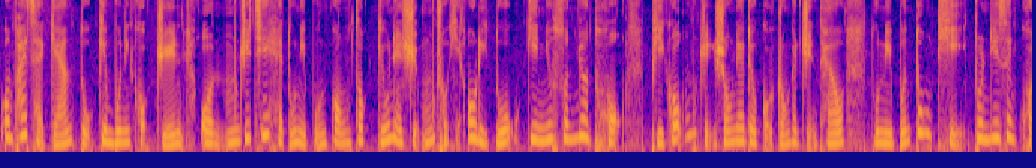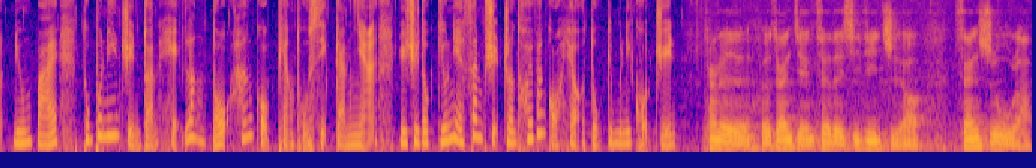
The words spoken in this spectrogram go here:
安排才间度根本嘅扩展，按五日七系度日本工作，九年十五出现奥利度见有信仰痛，皮革五正上了条各种嘅镜头，度日本冬天本日先群两百，度半年诊断系冷多。个平图式感染，预计到九年三十，正台湾国后都基本的可准。它的核酸检测的 CT 值哦，三十五啦，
